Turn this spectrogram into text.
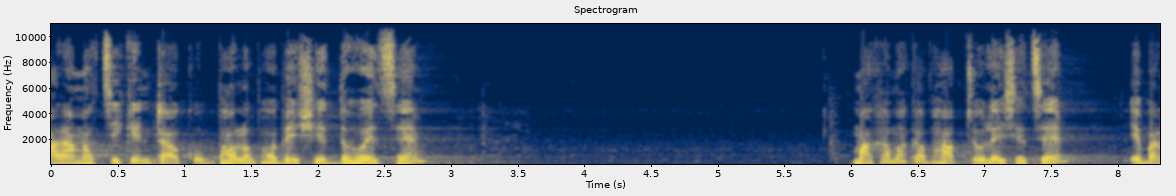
আর আমার চিকেনটাও খুব ভালোভাবে সেদ্ধ হয়েছে। মাখা মাখা ভাব চলে এসেছে। এবার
